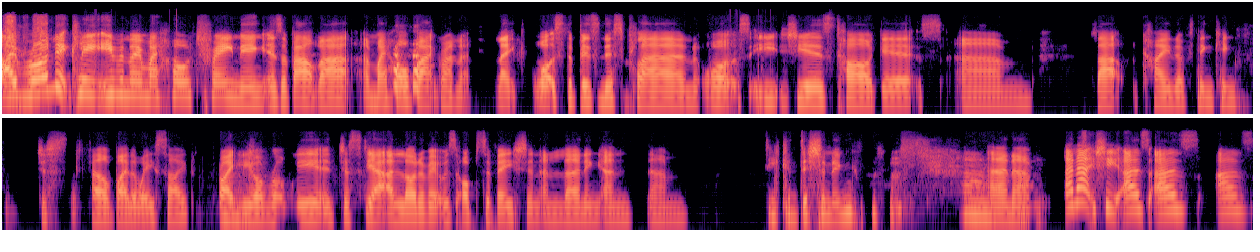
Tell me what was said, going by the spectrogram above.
Ironically, even though my whole training is about that and my whole background like what's the business plan? What's each year's targets? Um that kind of thinking just fell by the wayside rightly mm. or wrongly. It just yeah a lot of it was observation and learning and um deconditioning. Mm. and um and actually as as as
